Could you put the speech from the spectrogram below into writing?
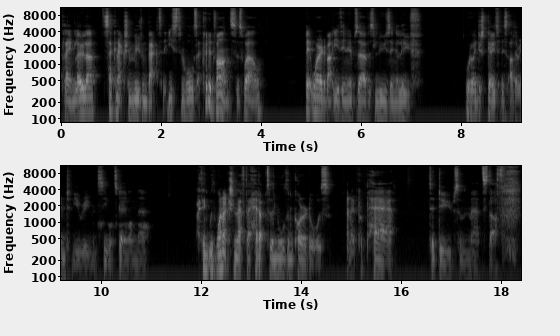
playing Lola. Second action, moving back to the Eastern Halls. I could advance as well. Bit worried about either the observers losing aloof. Or do I just go to this other interview room and see what's going on there? I think with one action left, I head up to the northern corridors and I prepare to do some mad stuff.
